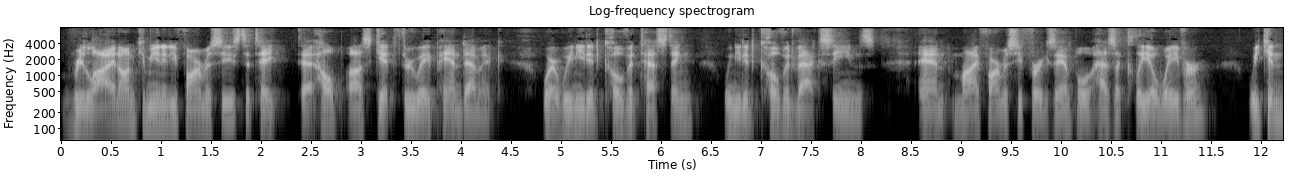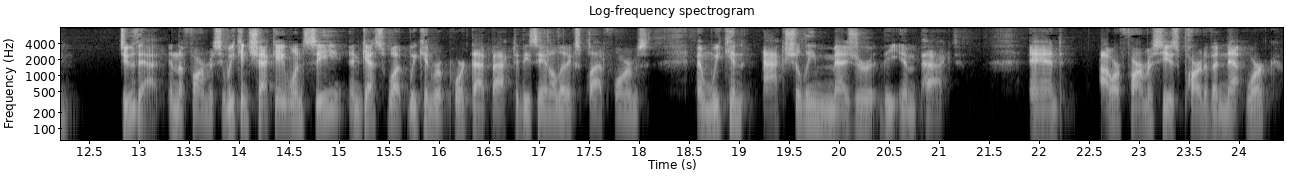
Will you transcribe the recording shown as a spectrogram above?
relied on community pharmacies to take to help us get through a pandemic where we needed COVID testing, we needed COVID vaccines. And my pharmacy, for example, has a CLIA waiver. We can do that in the pharmacy. We can check A1C, and guess what? We can report that back to these analytics platforms, and we can actually measure the impact. And our pharmacy is part of a network.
